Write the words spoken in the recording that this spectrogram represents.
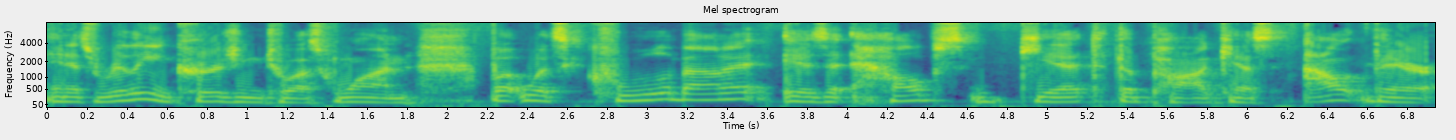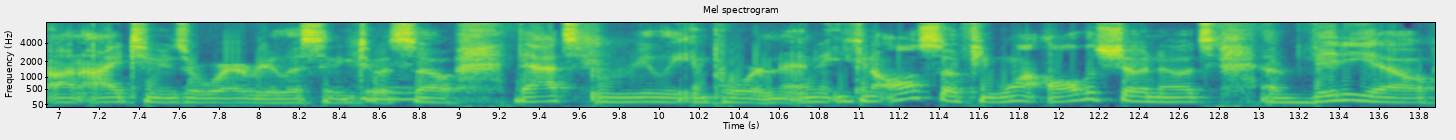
And it's really encouraging to us, one. But what's cool about it is it helps get the podcast out there on iTunes or wherever you're listening to it. So that's really important. And you can also, if you want, all the show notes, a video,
